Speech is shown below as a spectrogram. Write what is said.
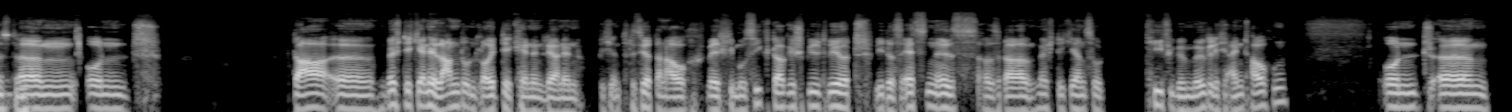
das stimmt. Ähm, und da äh, möchte ich gerne Land und Leute kennenlernen. Mich interessiert dann auch, welche Musik da gespielt wird, wie das Essen ist. Also da möchte ich gern so tief wie möglich eintauchen. Und ähm,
